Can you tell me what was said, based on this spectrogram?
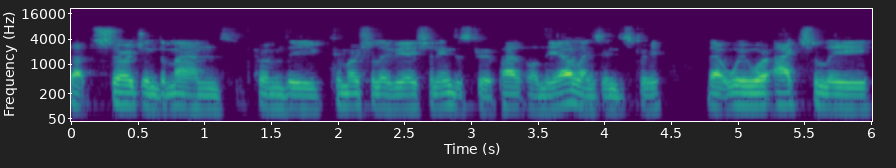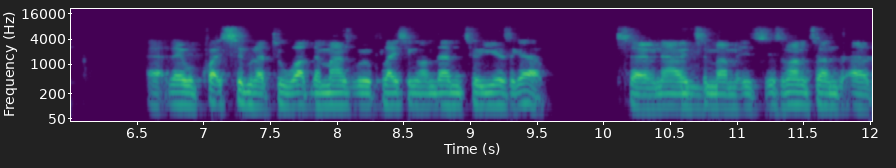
that surge in demand from the commercial aviation industry on the airlines industry that we were actually uh, they were quite similar to what demands we were placing on them two years ago. So now mm. it's a mm. moment. It's, it's a moment to uh,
